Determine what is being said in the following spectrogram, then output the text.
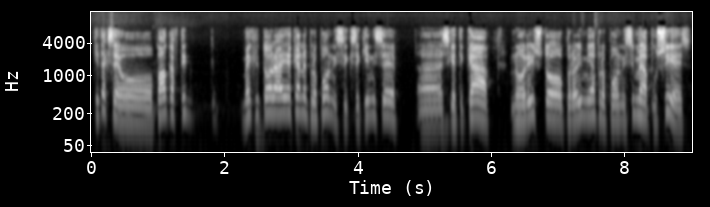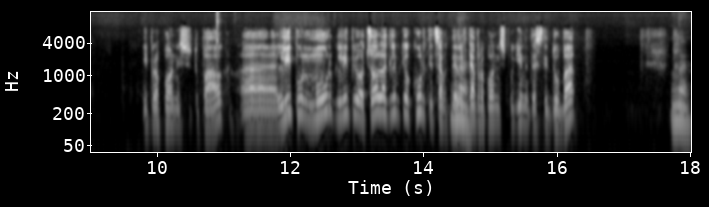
Κοίταξε, ο Πάοκ αυτή μέχρι τώρα έκανε προπόνηση. Ξεκίνησε ε, σχετικά νωρίς το πρωί μια προπόνηση με απουσίες η προπόνηση του ΠΑΟΚ. Ε, λείπουν Μουρ, λείπει ο Τσόλακ, λείπει και ο Κούρτιτς από την Ναι. τελευταία προπόνηση που γίνεται στην Τούμπα. Ναι.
